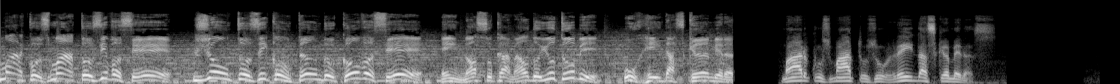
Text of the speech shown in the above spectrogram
Marcos Matos e você, juntos e contando com você, em nosso canal do YouTube, o Rei das Câmeras. Marcos Matos, o Rei das Câmeras.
